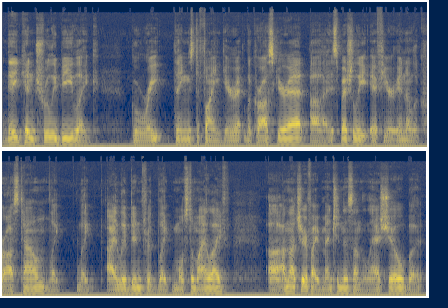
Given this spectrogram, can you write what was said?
they can truly be like great things to find gear at lacrosse gear at, uh, especially if you're in a lacrosse town like like I lived in for like most of my life. Uh, I'm not sure if I mentioned this on the last show, but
